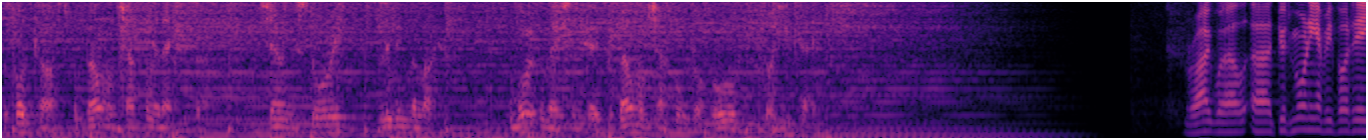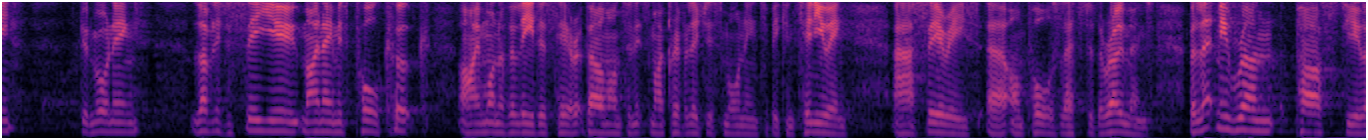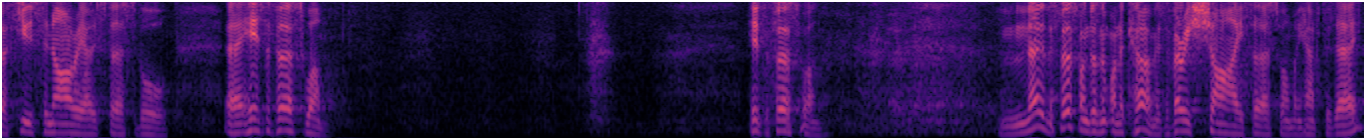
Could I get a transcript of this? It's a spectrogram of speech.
the podcast from Belmont Chapel in Exeter, sharing the story, living the life. For more information, go to belmontchapel.org.uk. Right, well, uh, good morning, everybody. Good morning. Lovely to see you. My name is Paul Cook. I'm one of the leaders here at Belmont, and it's my privilege this morning to be continuing our series uh, on Paul's letter to the Romans. But let me run past you a few scenarios, first of all. Uh, here's the first one. Here's the first one. No, the first one doesn't want to come. It's a very shy first one we have today.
